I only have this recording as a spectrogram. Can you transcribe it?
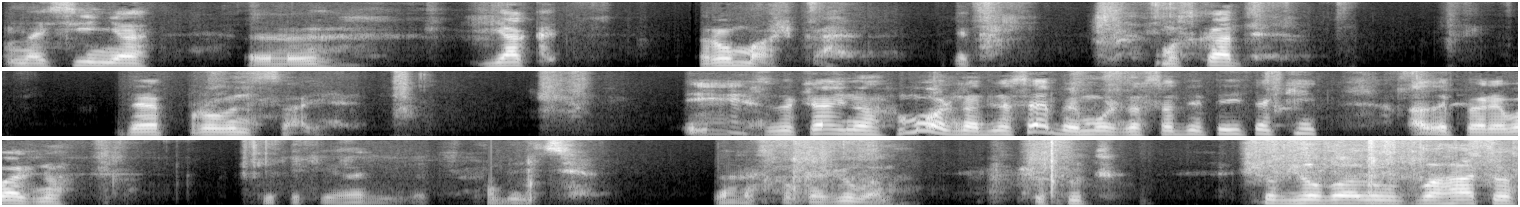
насіння е, як ромашка, як мускат де провенсаль. І, звичайно, можна для себе, можна садити і такі, але переважно такі такі гарні. Дивіться. Зараз покажу вам, що тут, щоб його було багато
